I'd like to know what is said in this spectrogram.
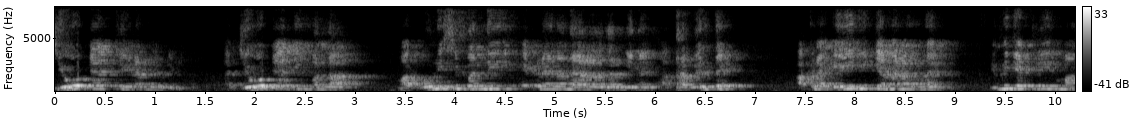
జియో ట్యాగ్ చేయడం జరిగింది. ఆ జియో ట్యాగింగ్ వల్ల మా పోలీస్ సిబ్బంది ఎక్కడైనా నేరాలు జరిగినాయి అక్కడ వెళ్తే అక్కడ ఏది కెమెరా ఉన్నాయి. ఇమీడియట్లీ మా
